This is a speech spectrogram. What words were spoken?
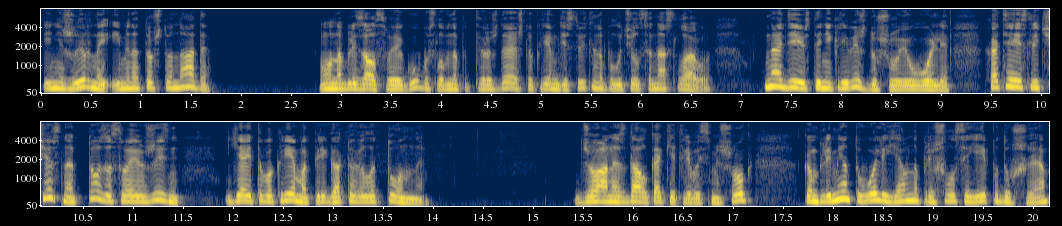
И не жирный, именно то, что надо». Он облизал свои губы, словно подтверждая, что крем действительно получился на славу. «Надеюсь, ты не кривишь душой, Уолли. Хотя, если честно, то за свою жизнь я этого крема переготовила тонны». Джоан издал кокетливый смешок. Комплимент Уолли явно пришелся ей по душе.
